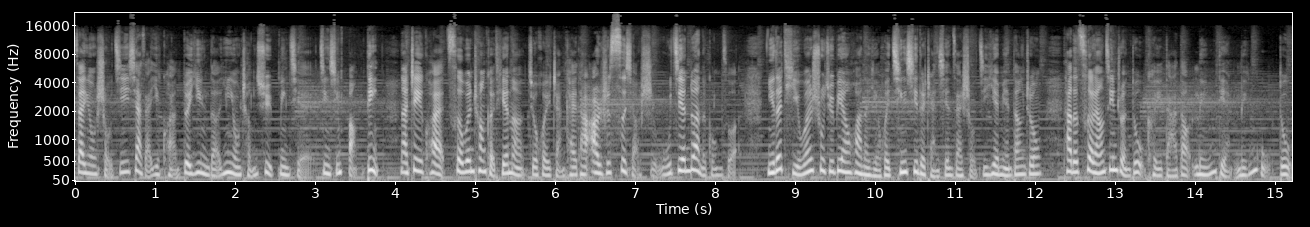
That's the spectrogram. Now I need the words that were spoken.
再用手机下载一款对应的应用程序，并且进行绑定。那这一块测温创可贴呢，就会展开它二十四小时无间断的工作。你的体温数据变化呢，也会清晰地展现在手机页面当中。它的测量精准度可以达到零点零五度。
